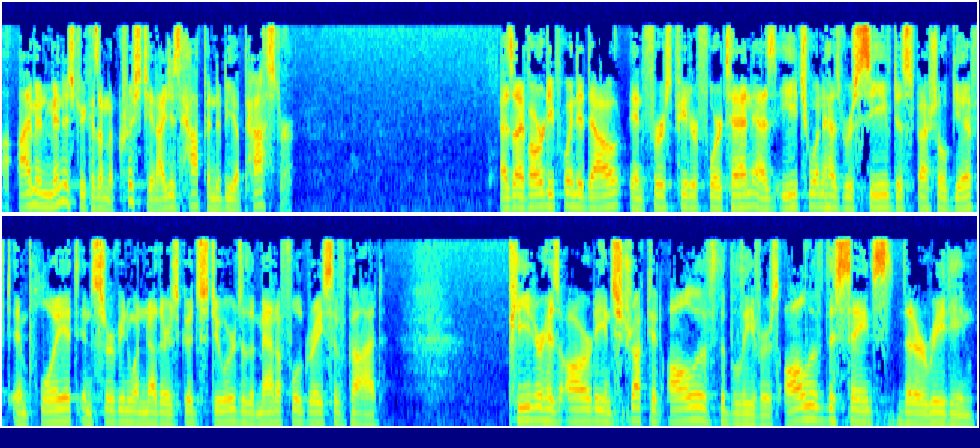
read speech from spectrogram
uh, I'm in ministry because I'm a Christian. I just happen to be a pastor. As I've already pointed out in 1 Peter 4:10, as each one has received a special gift, employ it in serving one another as good stewards of the manifold grace of God. Peter has already instructed all of the believers, all of the saints that are reading,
